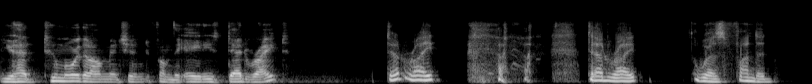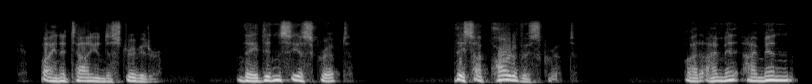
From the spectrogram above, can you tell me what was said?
You had two more that I'll mention from the 80s Dead Right. Dead Right. Dead Right was funded by an Italian distributor. They didn't see a script. They saw part of a script. But I'm in, I'm in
